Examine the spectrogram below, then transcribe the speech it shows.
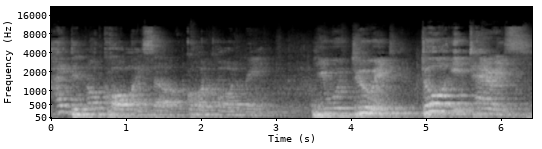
I did not call myself, God called me. He will do it. Though it tarries,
